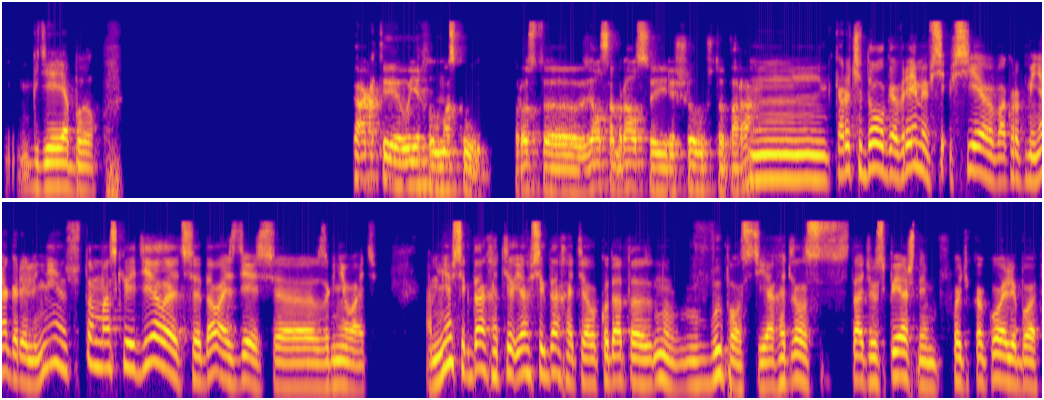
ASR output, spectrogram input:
где я был. Как ты уехал в Москву? Просто взял, собрался и решил, что пора? Короче, долгое время все, все вокруг меня говорили, не, что в Москве делать, давай здесь э, загнивать. А мне всегда хотел, я всегда хотел куда-то ну, выползти, я хотел стать успешным в хоть какой-либо, то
